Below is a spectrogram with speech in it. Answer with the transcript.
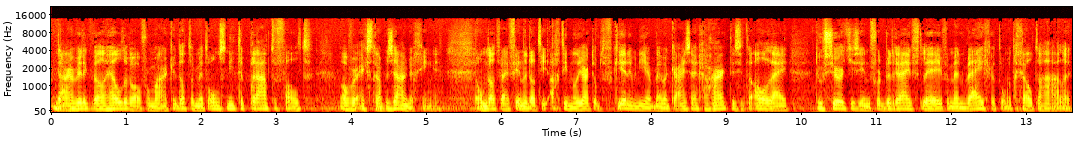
Daar wil ik wel helder over maken dat er met ons niet te praten valt over extra bezuinigingen. Omdat wij vinden dat die 18 miljard op de verkeerde manier bij elkaar zijn geharkt. Er zitten allerlei douceurtjes in voor het bedrijfsleven. Men weigert om het geld te halen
